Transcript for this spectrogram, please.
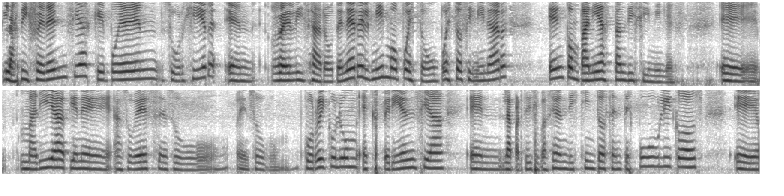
las diferencias que pueden surgir en realizar o tener el mismo puesto, un puesto similar en compañías tan disímiles. Eh, María tiene a su vez en su, currículum experiencia en la participación en distintos entes públicos eh,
